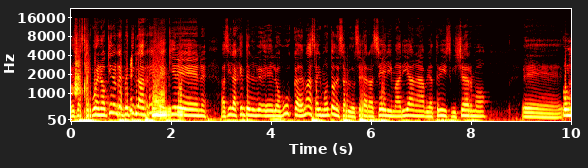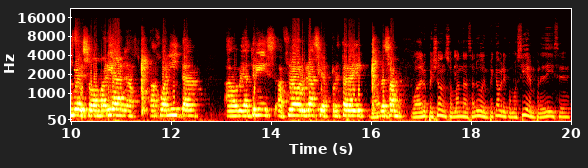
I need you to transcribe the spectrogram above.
es así. Bueno, ¿quieren repetir las redes? ¿Quieren así la gente eh, los busca? Además, hay un montón de saludos. ¿eh? Araceli, Mariana, Beatriz, Guillermo. eh, Un beso a Mariana, a Juanita, a Beatriz, a Flor, gracias por estar ahí. Amo. Guadalupe Johnson manda saludos, impecable como siempre, dice.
